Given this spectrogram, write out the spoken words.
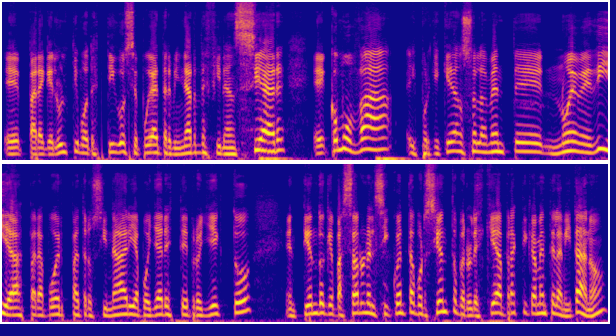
eh, para que el último testigo se pueda terminar de financiar. Eh, ¿Cómo va? Y porque quedan solamente nueve días para poder patrocinar y apoyar este proyecto. Entiendo que pasaron el 50%, pero les queda prácticamente la mitad, ¿no?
